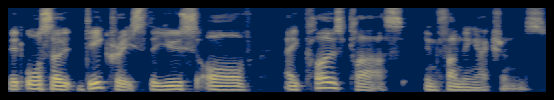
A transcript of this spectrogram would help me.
it also decreased the use of a closed class in funding actions.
